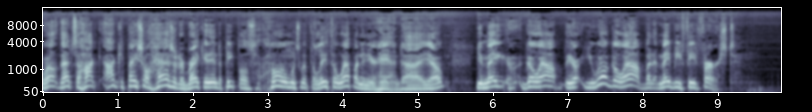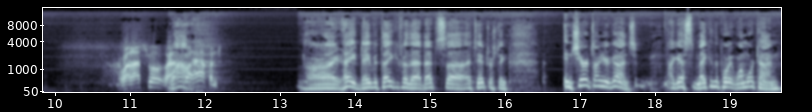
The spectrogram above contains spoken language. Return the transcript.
Well, that's a hoc- occupational hazard of breaking into people's homes with a lethal weapon in your hand. Uh, you know, you may go out, you will go out, but it may be feet first. Well, that's what that's Wow. what happened. All right. Hey, David, thank you for that. That's uh, that's interesting. Insurance on your guns. I guess making the point one more time.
